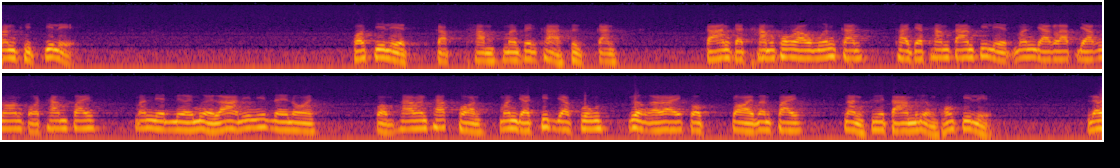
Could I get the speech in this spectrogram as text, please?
มันผิดกิเลสเพราะกิเลสกับธรรมมันเป็นข้าศึกกัน การกระทำของเราเหมือนกัน ถ้าจะทำตามกิเลสมันอยากหลับอยากนอนก็ทำไป มันเหน็ดเหนื่อยเมื่อยล้านิดๆหน่อยๆก็พามันพักผ่อน มันอยากคิดอยากปรุงเรื่องอะไรก็ปล่อยมันไป นั่นคือตามเรื่องของกิเลส แล้ว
